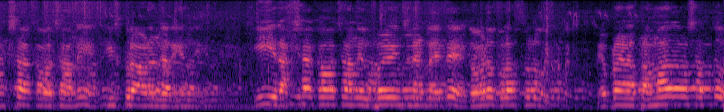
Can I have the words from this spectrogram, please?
రక్షా కవచాన్ని తీసుకురావడం జరిగింది. ఈ రక్షా కవచాన్ని ఉపయోగించినట్లయితే గౌడ కులస్తులు ఎప్పుడైనా ప్రమాదవశాత్తు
